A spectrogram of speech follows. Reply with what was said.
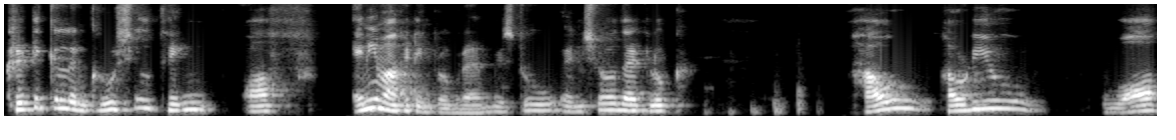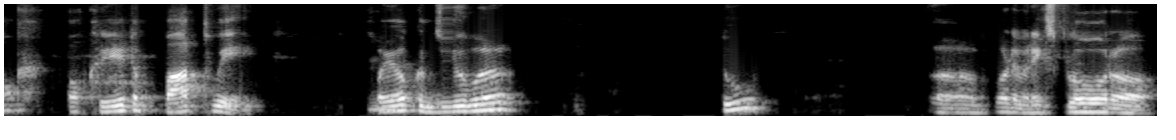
critical and crucial thing of any marketing program is to ensure that look how how do you walk or create a pathway for your consumer to uh, whatever explore or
